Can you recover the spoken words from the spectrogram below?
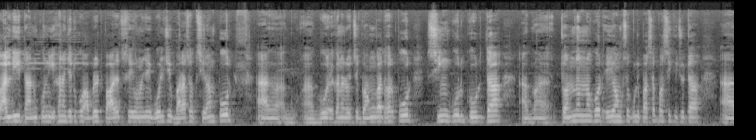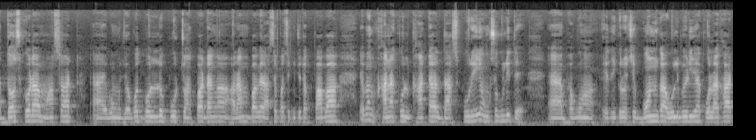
বালি, ডানকুনি, এখানে যেটুকু আপডেট পাওয়া যাচ্ছে সেই অনুযায়ী বলছি, বারাসত, শ্রীরামপুর এখানে রয়েছে গঙ্গাধরপুর, সিঙ্গুর গোর্ধা চন্দননগর, এই অংশগুলির পাশাপাশি কিছুটা দশঘোড়া মাসাট এবং জগৎবল্লভপুর, চম্পাডাঙ্গা, আরামবাগের আশেপাশে কিছুটা পাবা এবং খানাকুল, ঘাটাল, দাসপুর এই অংশগুলিতে ভগ এদিকে রয়েছে বনগা, উলবেড়িয়া, কোলাঘাট,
